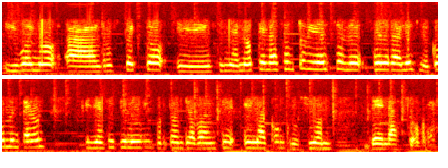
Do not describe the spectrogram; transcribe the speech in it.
y, bueno, al respecto eh, señaló que las autoridades federales le comentaron que ya se tiene un importante avance en la conclusión de las obras.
